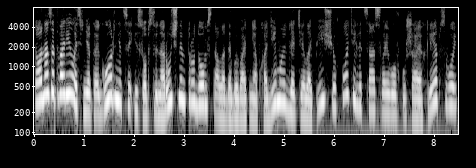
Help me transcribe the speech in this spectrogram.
то она затворилась в некой горнице и собственноручным трудом стала добывать необходимую для тела пищу в поте лица своего, вкушая хлеб свой,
